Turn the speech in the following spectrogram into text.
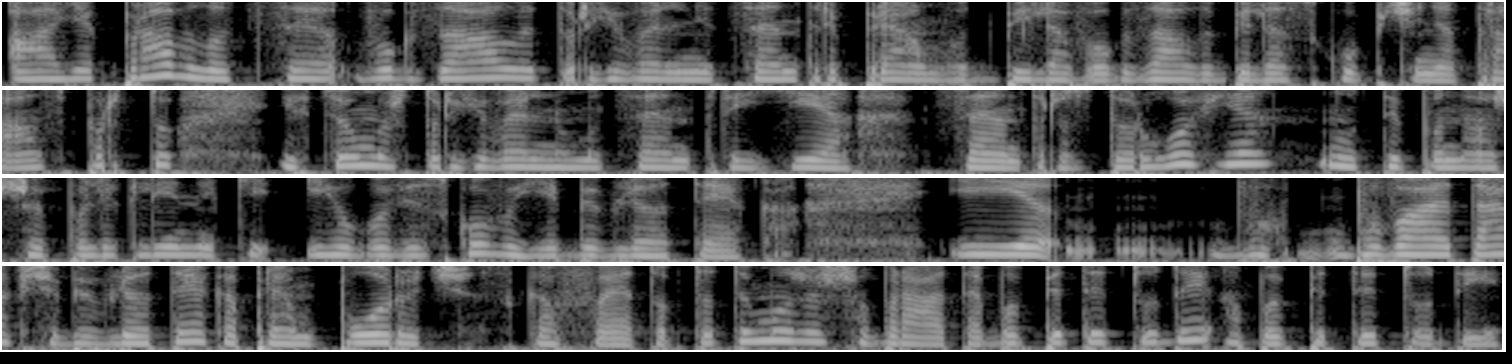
А як правило, це вокзали, торгівельні центри прямо от біля вокзалу, біля скупчення транспорту. І в цьому ж торгівельному центрі є центр здоров'я, ну, типу нашої поліклініки, і обов'язково є бібліотека. І буває так, що бібліотека прямо поруч з кафе. Тобто ти можеш обрати або піти туди, або піти туди.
